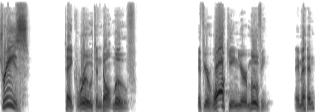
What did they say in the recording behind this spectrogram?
Trees take root and don't move. If you're walking, you're moving. Amen?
